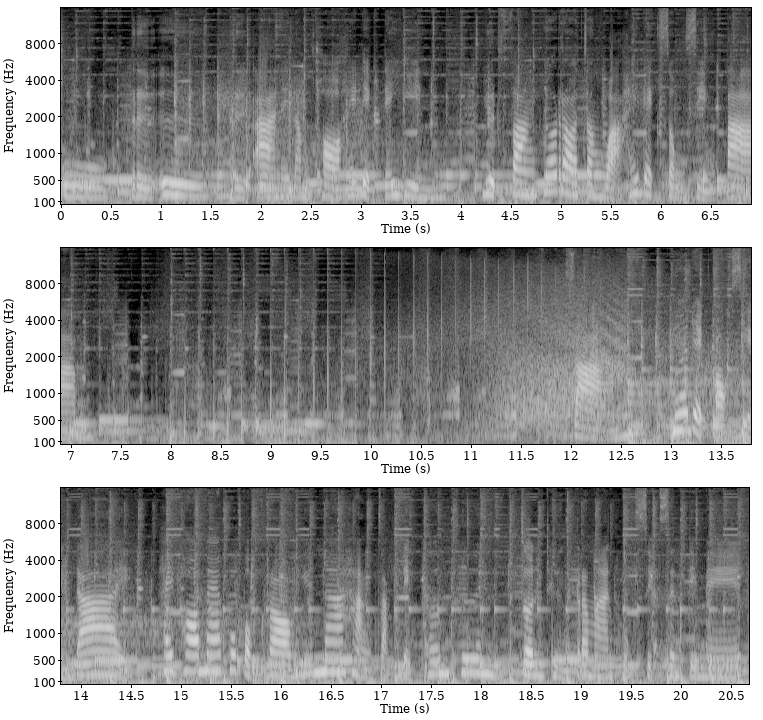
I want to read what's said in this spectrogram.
อู หรืออือ หรืออาในลำคอให้เด็กได้ยิน หยุดฟังเพื่อรอจังหวะให้เด็กส่งเสียงตาม 3. เมื่อเด็กออกเสียงได้ ให้พ่อแม่ผู้ปกครองยื่นหน้าห่างจากเด็กเพิ่มขึ้น จนถึงประมาณ 60 เซนติเมตร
